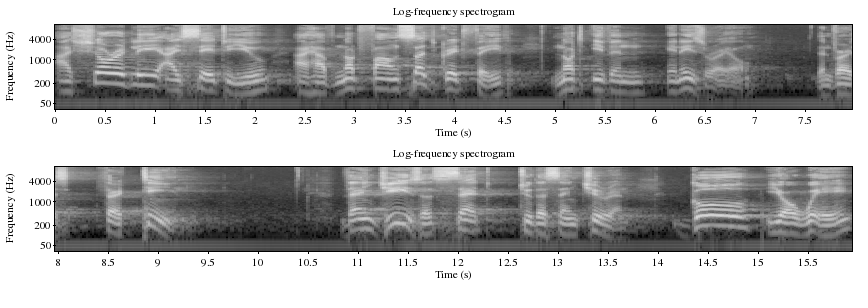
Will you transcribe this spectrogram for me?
Assuredly, I say to you, I have not found such great faith, not even in Israel. Then, verse 13. Then Jesus said to the centurion, Go your way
